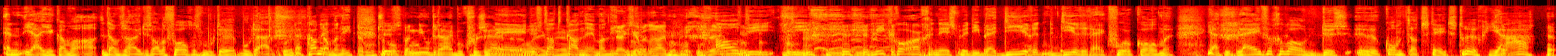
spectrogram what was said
En ja, je kan wel, dan zou je dus alle vogels moeten, moeten uitvoeren. Dat kan helemaal niet. Daar moeten we Dus- op een nieuw draaiboek voor schrijven. Nee, dan dus dat kan helemaal niet. Ja, Dus draaiboek niet geschreven. Al die, die, die, die micro-organismen die bij dieren, het dierenrijk voorkomen, ja, die blijven gewoon. Dus eh, komt dat steeds terug? Ja. Ja.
